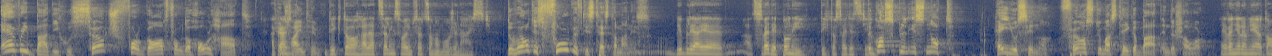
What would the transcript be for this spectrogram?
everybody who search for God from the whole heart A can find him. kto hľadá celým svojim srdcom, ho môže nájsť. The world is full with these testimonies. Biblia je, a svet je plný týchto The svedectiev. gospel is not, hey, you sinner, first you must take a bath in the shower, Evangelium nie je o tom,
